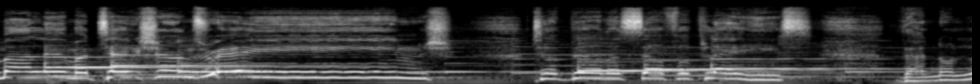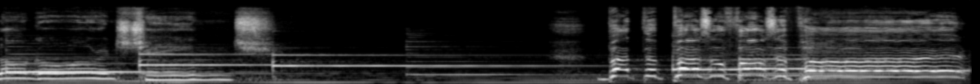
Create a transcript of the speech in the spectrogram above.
my limitations range to build myself a place that no longer warrants change. But the puzzle falls apart.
